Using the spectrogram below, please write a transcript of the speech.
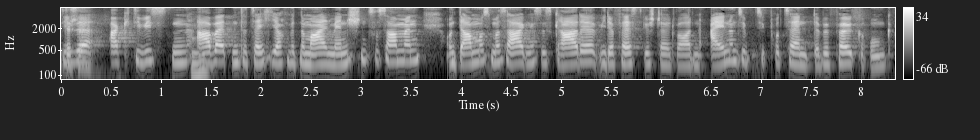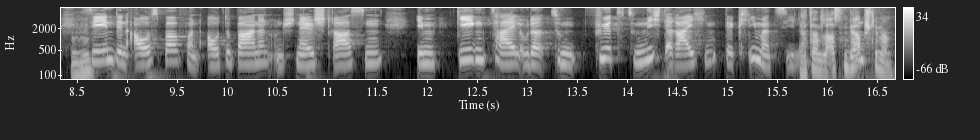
Bitte Diese schön. Aktivisten mhm. arbeiten tatsächlich auch mit normalen Menschen zusammen. Und da muss man sagen, es ist gerade wieder festgestellt worden, 71 Prozent der Bevölkerung mhm. sehen den Ausbau von Autobahnen und Schnellstraßen im Gegenteil oder zum, führt zum Nichterreichen der Klimaziele. Ja, dann lassen wir und abstimmen.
